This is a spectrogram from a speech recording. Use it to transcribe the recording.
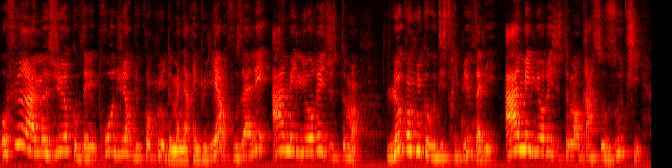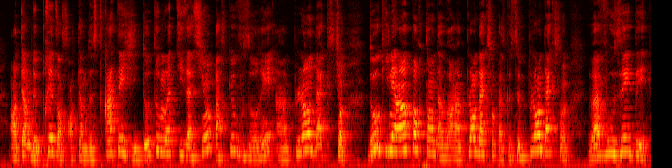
au fur et à mesure que vous allez produire du contenu de manière régulière, vous allez améliorer justement le contenu que vous distribuez, vous allez améliorer justement grâce aux outils en termes de présence, en termes de stratégie, d'automatisation, parce que vous aurez un plan d'action. Donc il est important d'avoir un plan d'action, parce que ce plan d'action va vous aider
